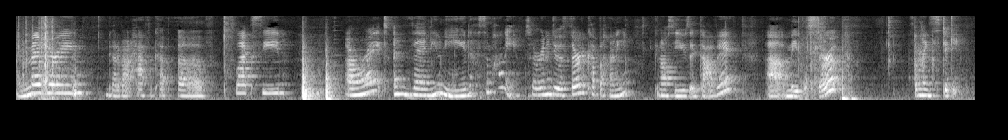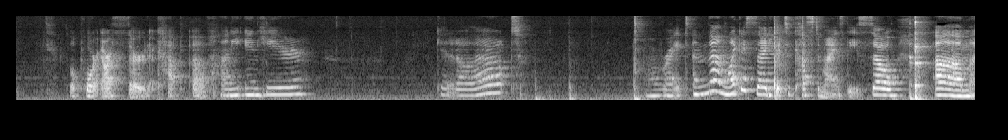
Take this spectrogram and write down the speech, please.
and measuring. Got about half a cup of flaxseed. All right, and then you need some honey. So we're gonna do a third cup of honey. You can also use agave, uh, maple syrup, something sticky. So we'll pour our third cup of honey in here. Get it all out. All right, like I said, you get to customize these. So um,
